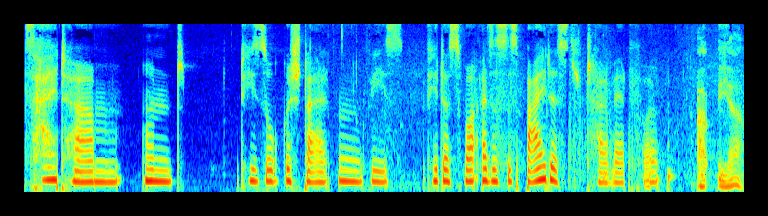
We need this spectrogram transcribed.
Zeit haben und die so gestalten, wie es, wie das war. Also es ist beides total wertvoll. Ah, ja.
